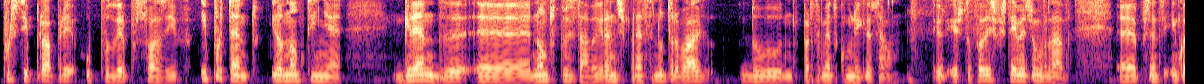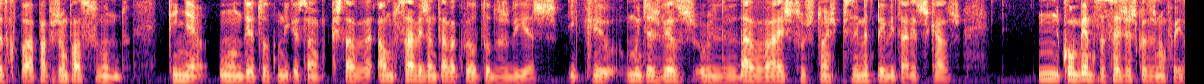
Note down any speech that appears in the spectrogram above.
por si própria o poder persuasivo. E, portanto, ele não tinha grande, uh, não depositava grande esperança no trabalho do Departamento de Comunicação. Eu, eu estou a falar isto porque isto é mesmo verdade. Uh, portanto, enquanto que o Papa João Paulo II tinha um diretor de comunicação que estava almoçava e jantava com ele todos os dias e que muitas vezes lhe dava várias sugestões precisamente para evitar esses casos. Com Bento XVI as coisas não foi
